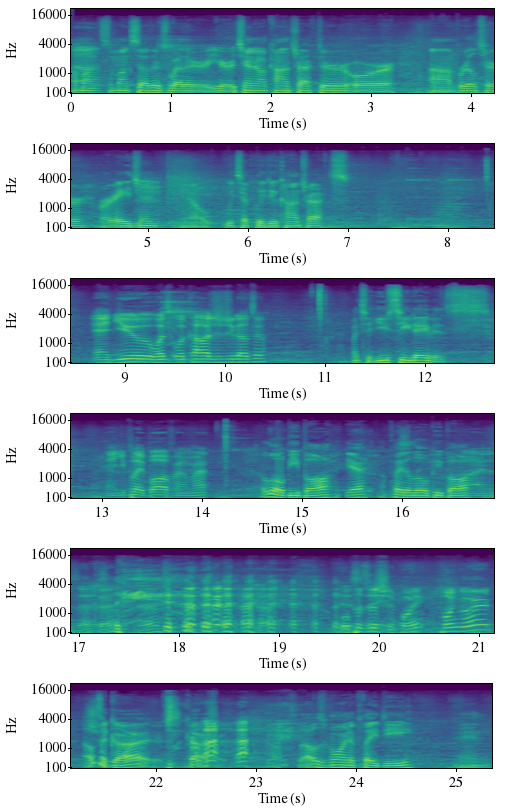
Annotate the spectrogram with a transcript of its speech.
amongst amongst others. Whether you're a general contractor or um, realtor or agent, you know, we typically do contracts. And you, what what college did you go to? Went to UC Davis. And you played ball for him, right? A little b-ball, yeah. I played a little b-ball. Mine is that. What position? Point point guard? I was a guard. guard. I, was, I was born to play D, and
